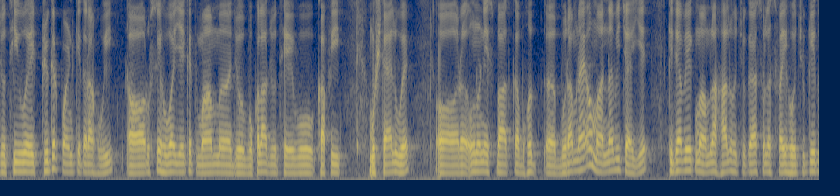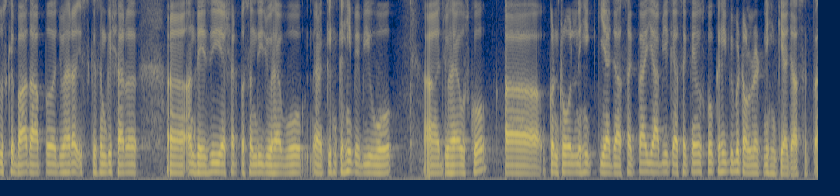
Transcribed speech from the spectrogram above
جو تھی وہ ایک ٹریگر پوائنٹ کی طرح ہوئی اور اس سے ہوا یہ کہ تمام جو وکلا جو تھے وہ کافی مشتعل ہوئے اور انہوں نے اس بات کا بہت برا منایا اور ماننا بھی چاہیے کہ جب ایک معاملہ حل ہو چکا ہے، صلح صفائی ہو چکی ہے، تو اس کے بعد آپ جو ہے اس قسم کی شر اندیزی یا شر پسندی جو ہے وہ کہیں پہ بھی وہ جو ہے اس کو کنٹرول نہیں کیا جا سکتا یا آپ یہ کہہ سکتے ہیں اس کو کہیں پہ بھی ٹالریٹ نہیں کیا جا سکتا۔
